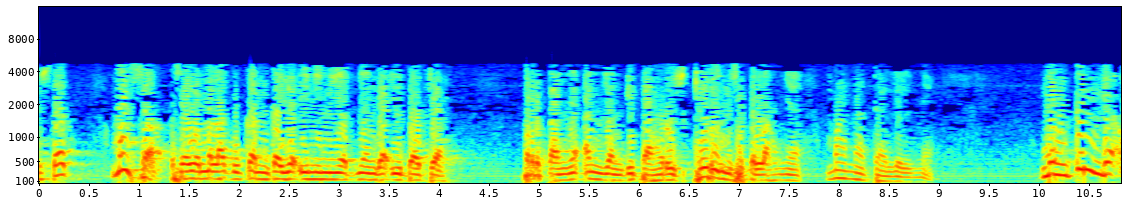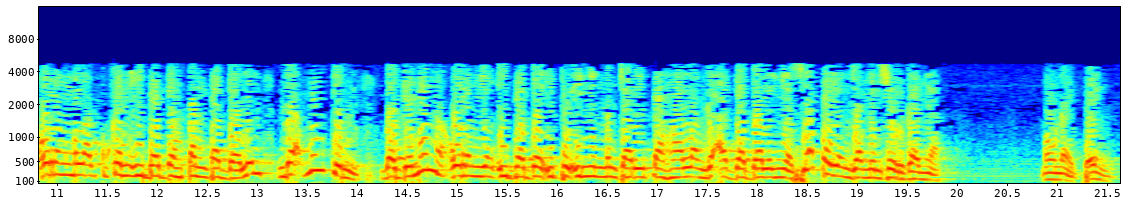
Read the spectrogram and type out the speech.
Ustaz. Masa saya melakukan kayak ini niatnya enggak ibadah? Pertanyaan yang kita harus kirim setelahnya, mana dalilnya? Mungkin enggak orang melakukan ibadah tanpa dalil? Enggak mungkin. Bagaimana orang yang ibadah itu ingin mencari pahala enggak ada dalilnya? Siapa yang jamin surganya? Mau naik bank?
